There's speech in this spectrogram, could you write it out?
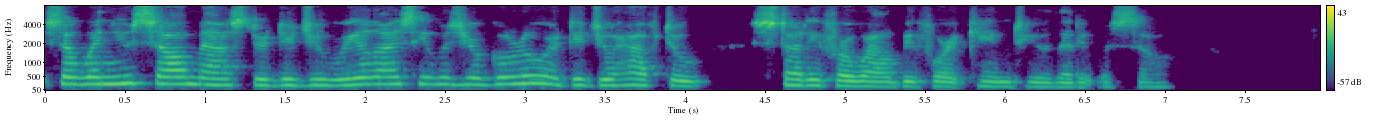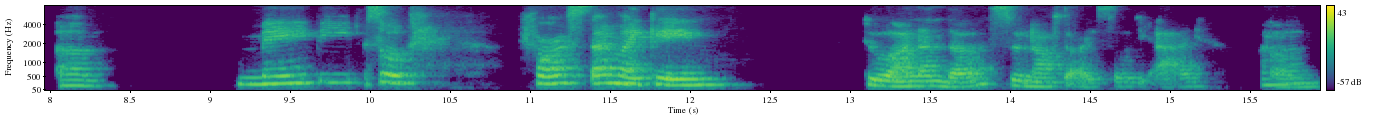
so when you saw Master, did you realize he was your guru or did you have to study for a while before it came to you that it was so? um, maybe so first time i came to ananda soon after i saw the ad Uh-huh. um,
